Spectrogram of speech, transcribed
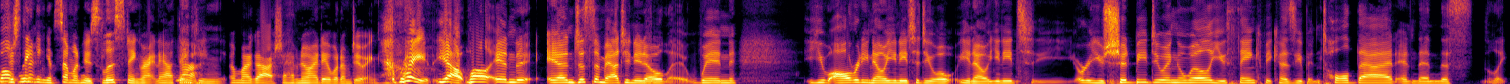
Well, just thinking of someone who's listening right now, thinking, yeah. "Oh my gosh, I have no idea what I'm doing." right? Yeah. Well, and and just imagine, you know, when you already know you need to do a, you know you need to or you should be doing a will you think because you've been told that and then this like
